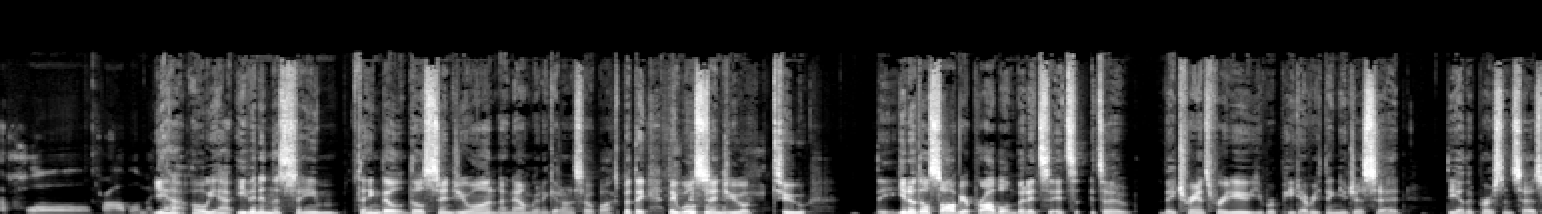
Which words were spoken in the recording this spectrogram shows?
the whole problem again. Yeah. Oh yeah. Even in the same thing, they'll they'll send you on. And now I'm going to get on a soapbox, but they they will send you to, you know, they'll solve your problem, but it's it's it's a they transfer you. You repeat everything you just said. The other person says,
